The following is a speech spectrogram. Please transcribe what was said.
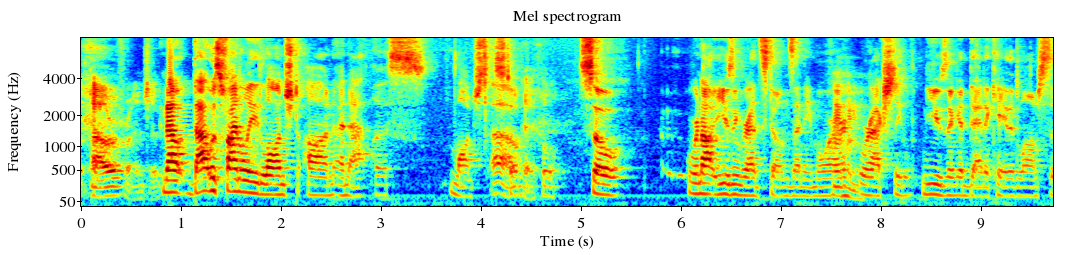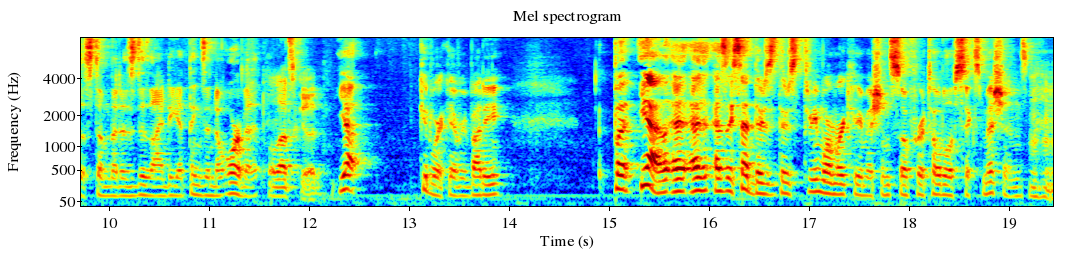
power of friendship. Now that was finally launched on an Atlas launch system. Oh, okay, cool. So we're not using redstones anymore. Mhm. We're actually using a dedicated launch system that is designed to get things into orbit. Well, that's good. Yeah, good work, everybody. But yeah, as I said, there's there's three more Mercury missions, so for a total of six missions. Mm-hmm.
